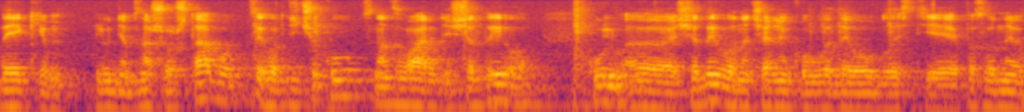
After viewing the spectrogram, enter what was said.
деяким людям з нашого штабу. Це Гордійчуку з Нацгвардії, Щадило, Куль, е, Щадило, начальнику УВД області, позвонив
